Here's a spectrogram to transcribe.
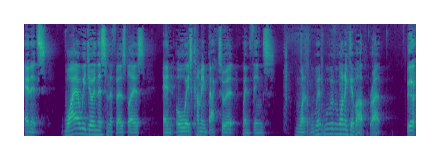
And it's, why are we doing this in the first place? And always coming back to it when things want, when we want to give up, right? yeah.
